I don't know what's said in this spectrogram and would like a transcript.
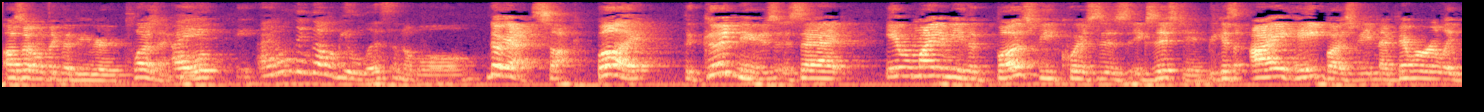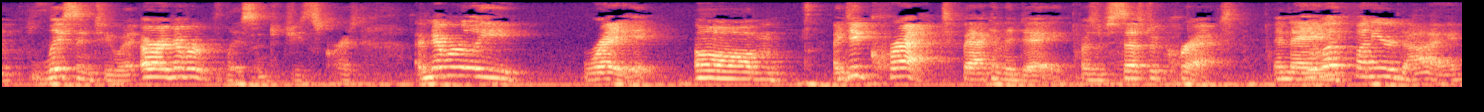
Also, I don't think that'd be very pleasant. I, I don't think that would be listenable. No, yeah, it sucked. But the good news is that it reminded me that BuzzFeed quizzes existed because I hate BuzzFeed and I've never really listened to it, or I've never listened to Jesus Christ. I've never really read it. Um, I did Cracked back in the day. I was obsessed with Cracked, and then What about Funny or Die?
